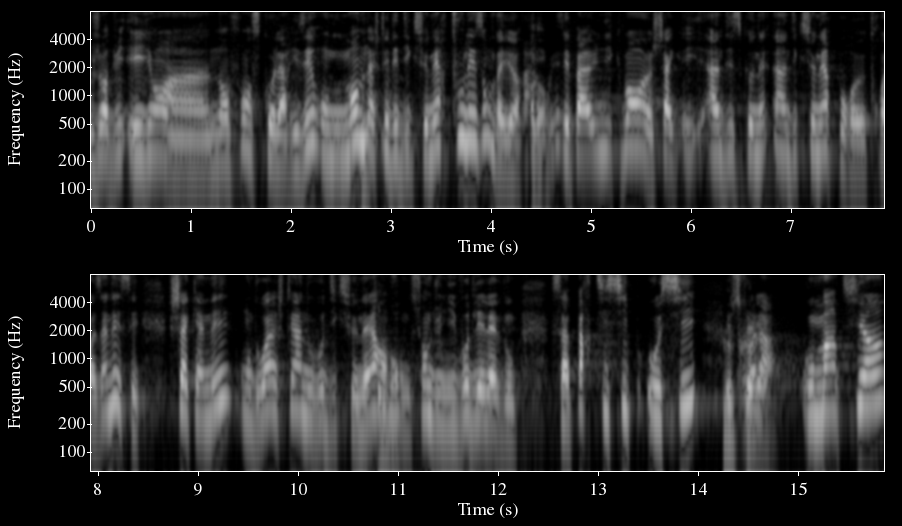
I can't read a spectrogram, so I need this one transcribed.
aujourd'hui, ayant un enfant scolarisé, on nous demande Oui. d'acheter des dictionnaires tous les ans d'ailleurs. Alors. C'est pas uniquement euh, chaque, un, dictionnaire pour euh, trois années, c'est chaque année, on doit acheter un nouveau dictionnaire Absolument. en fonction du niveau de l'élève. Donc ça participe aussi Le scolaire. Au maintien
